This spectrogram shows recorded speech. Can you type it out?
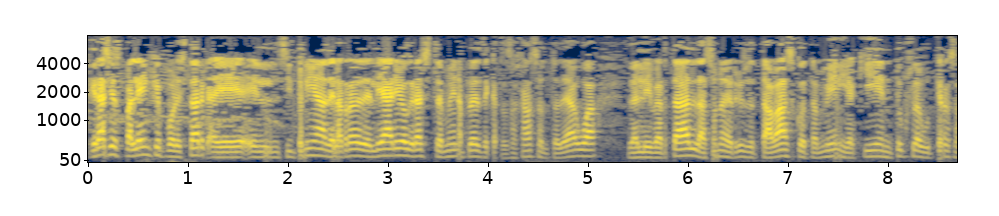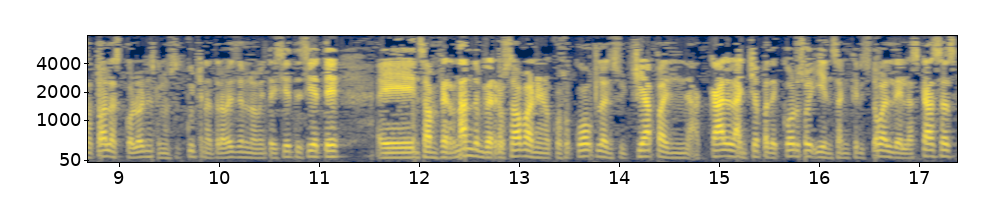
Gracias Palenque por estar eh, en sintonía de la radio del diario. Gracias también a Playas de Catazajá, Salto de Agua, La Libertad, la zona de Ríos de Tabasco también y aquí en Tuxtla Gutiérrez a todas las colonias que nos escuchan a través del 97.7 eh, en San Fernando, en Berriozábal, en Ocosocuautla, en Suchiapa, en Acala, en Chiapa de Corzo y en San Cristóbal de las Casas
